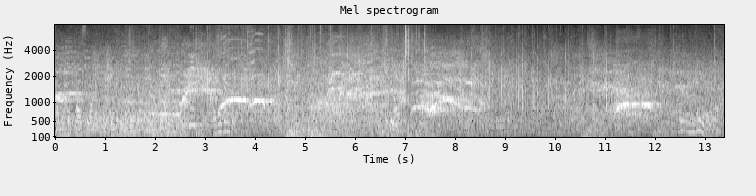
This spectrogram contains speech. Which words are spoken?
画面もかわいそうだなって全部見てるあげてないから逃げればいいんだ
